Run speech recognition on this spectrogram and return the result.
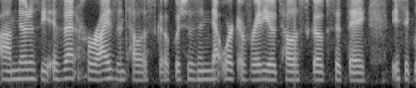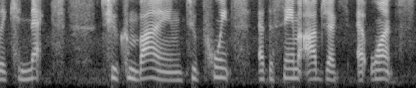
um, known as the Event Horizon Telescope, which is a network of radio telescopes that they basically connect to combine to point at the same objects at once.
